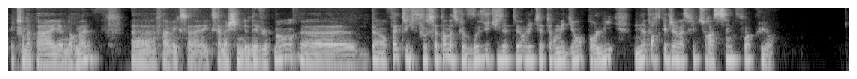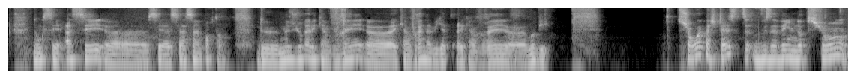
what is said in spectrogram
avec son appareil normal, enfin avec sa, machine de développement, ben en fait, il faut s'attendre à ce que vos utilisateurs, l'utilisateur médian, pour lui, n'importe quel JavaScript sera cinq fois plus lent. Donc c'est assez, euh, c'est assez, important de mesurer avec un vrai, euh, avec un vrai avec un vrai euh, mobile. Sur WebPageTest, vous avez une option.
